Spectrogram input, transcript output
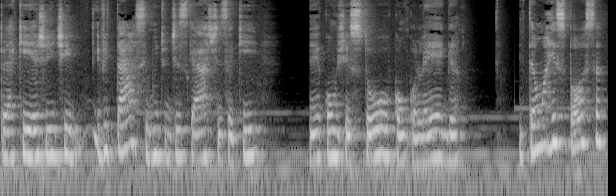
para que a gente evitasse muito desgastes aqui né, com o gestor, com o colega. Então a resposta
